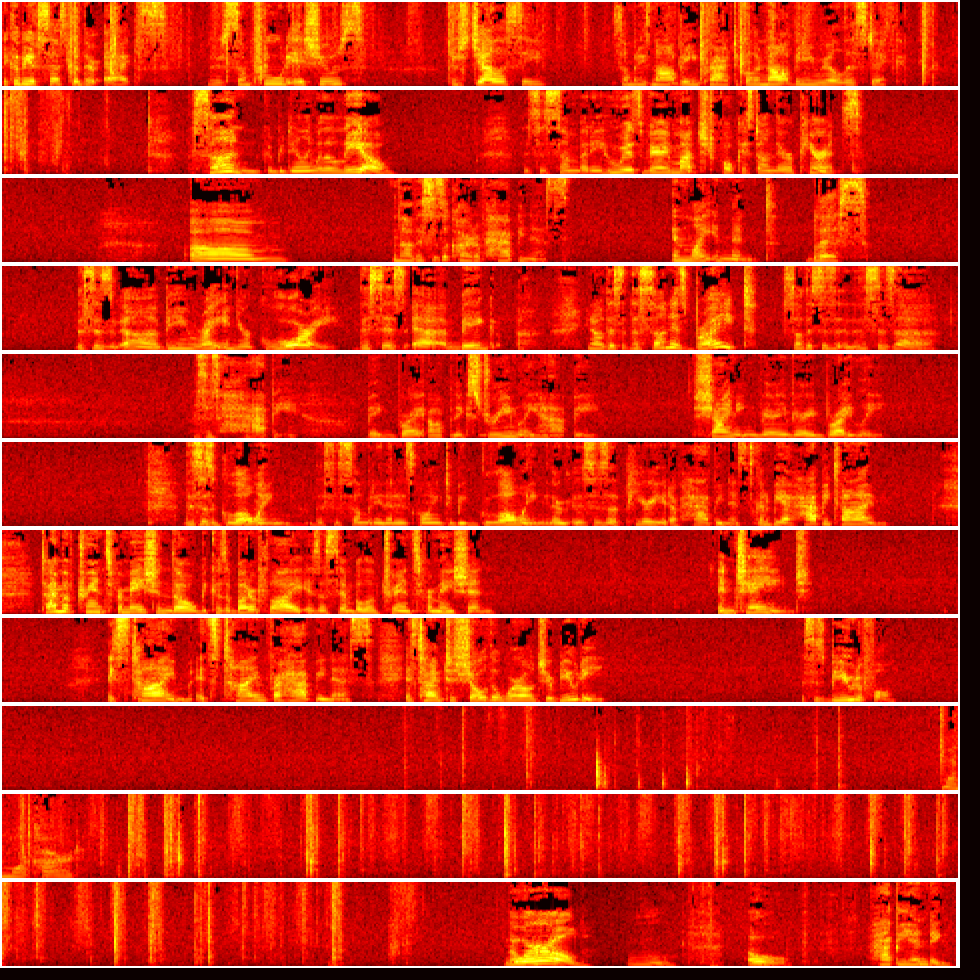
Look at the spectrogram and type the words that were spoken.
They could be obsessed with their ex. There's some food issues. There's jealousy. Somebody's not being practical. They're not being realistic. The sun could be dealing with a Leo. This is somebody who is very much focused on their appearance. Um, now, this is a card of happiness, enlightenment, bliss. This is uh, being right in your glory. This is a big, you know, this the sun is bright, so this is this is a this is happy, big bright up, extremely happy shining very, very brightly. This is glowing. This is somebody that is going to be glowing. this is a period of happiness. It's going to be a happy time. Time of transformation, though, because a butterfly is a symbol of transformation and change. It's time. It's time for happiness. It's time to show the world your beauty. This is beautiful. One more card. The world. Ooh. Oh happy ending.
